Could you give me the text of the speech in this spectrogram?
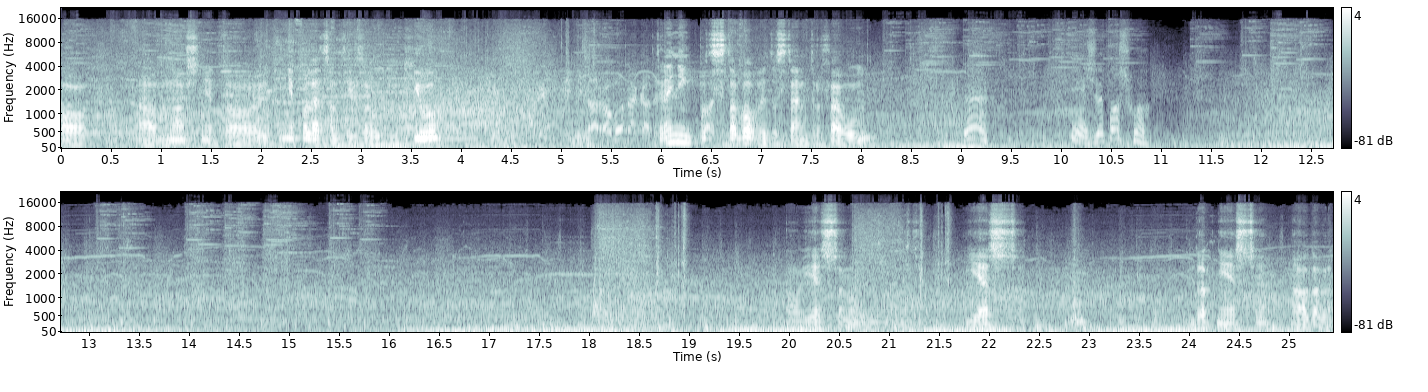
O, a odnośnie to nie polecam tej załogi Q. Trening podstawowy dostałem trofeum. Nieźle poszło. O, jeszcze mogę zrobić. Jeszcze. Dropnie jeszcze? No, dobra.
